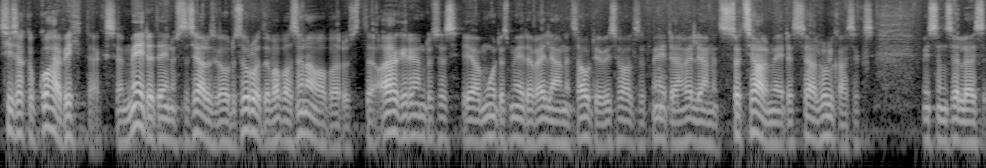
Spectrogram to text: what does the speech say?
siis hakkab kohe pihta, eks meediateenuste seaduse kaudu suruda vaba sõnavabadust ajakirjanduses ja muudes meediaväljaannetes, audiovisuaalselt meediaväljaannetes, sotsiaalmeedias sealhulgas, eks mis on selles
